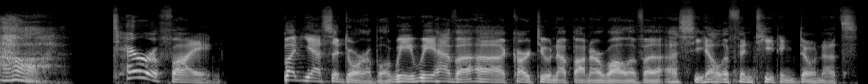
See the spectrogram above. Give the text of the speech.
Ah, terrifying. But yes, adorable. We we have a, a cartoon up on our wall of a, a sea elephant eating donuts.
